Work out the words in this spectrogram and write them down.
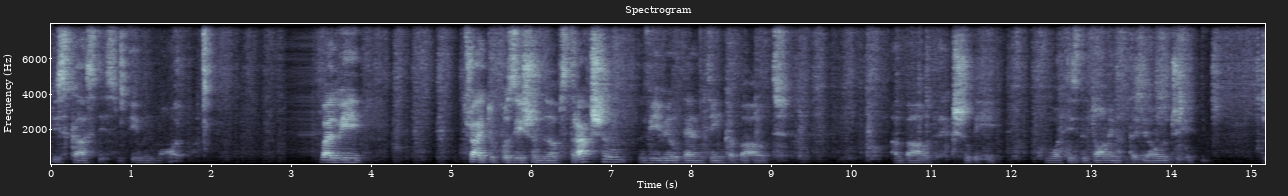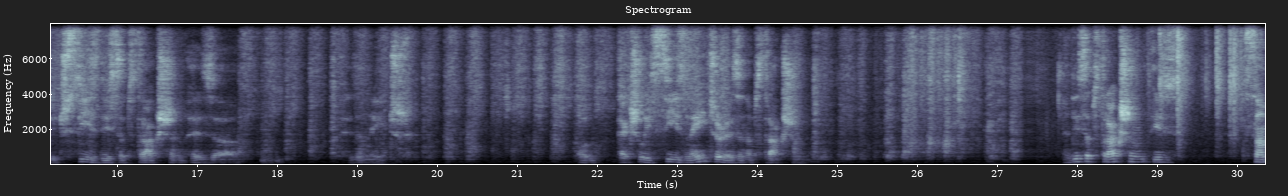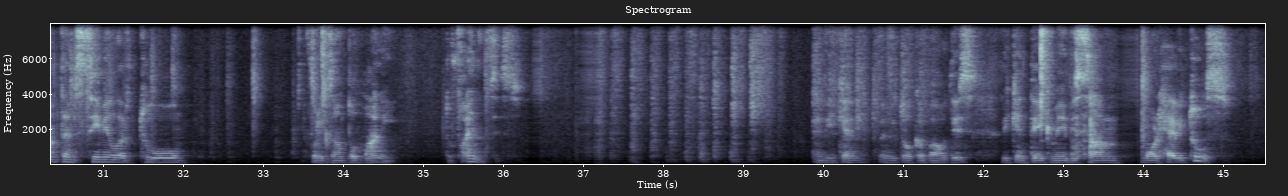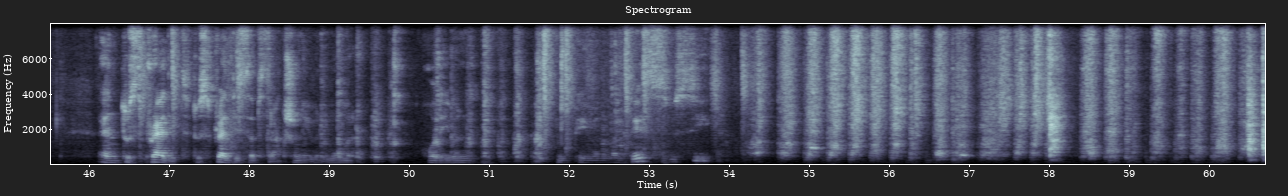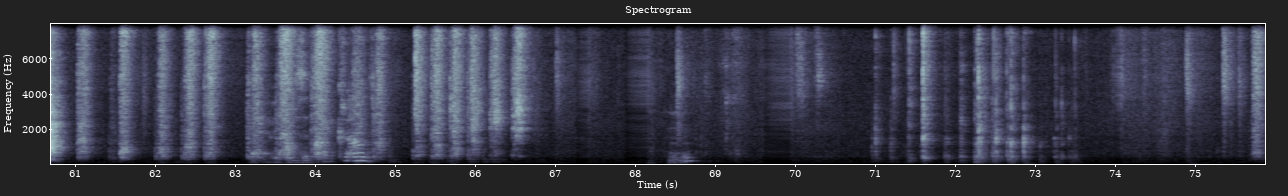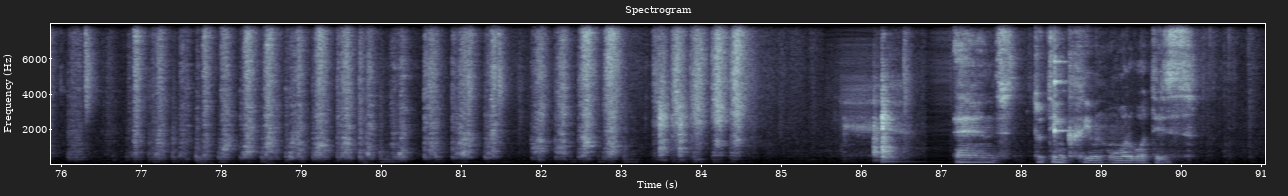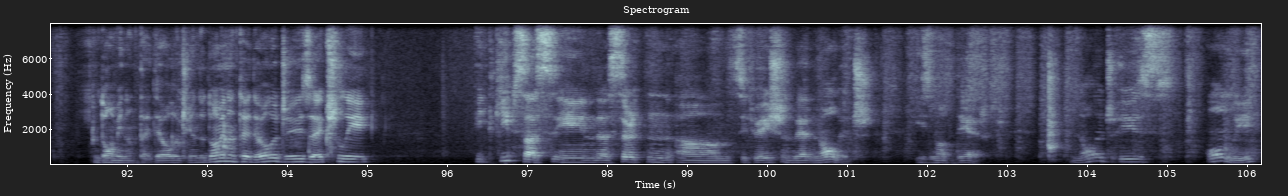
discuss this even more. While we try to position the abstraction, we will then think about about actually what is the dominant ideology which sees this abstraction as a as a nature actually sees nature as an abstraction. And this abstraction is sometimes similar to for example money to finances. And we can when we talk about this we can take maybe some more heavy tools and to spread it to spread this abstraction even more or even even like this you see. As a background and to think even more what is dominant ideology. And the dominant ideology is actually it keeps us in a certain um, situation where knowledge is not there. Knowledge is only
